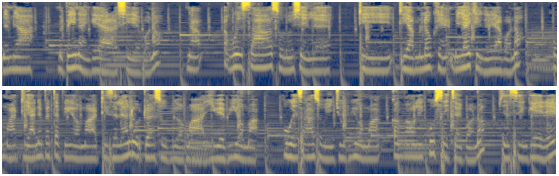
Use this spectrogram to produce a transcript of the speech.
များများမပေးနိုင်ခဲ့ရတာရှိရဲပေါ့နော်နောက်အဝတ်စားဆိုလို့ရှိရင်လည်း ဒီဒီဟာမလောက်ခင်မရိုက်ခင်ကလေးရပါတော့ကိုမှဒီဟာနဲ့ပတ်သက်ပြီးတော့မှဒီဇလန်တို့အတွက်ဆိုပြီးတော့မှရည်ရွယ်ပြီးတော့မှအဝတ်စားဆိုရင်ကြိုပြီးတော့မှကောင်းကောင်းလေးကိုယ်စိတ်ကြိုက်ပါတော့ပြင်ဆင်ခဲ့တယ်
